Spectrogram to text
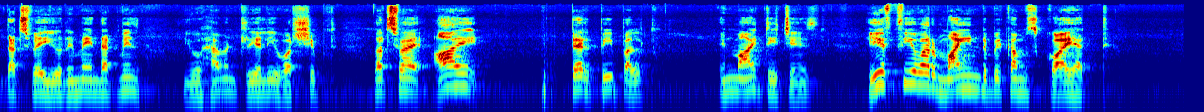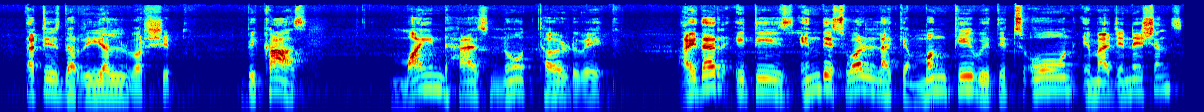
That's where you remain. That means you haven't really worshipped. That's why I tell people in my teachings if your mind becomes quiet, that is the real worship because mind has no third way. Either it is in this world like a monkey with its own imaginations.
